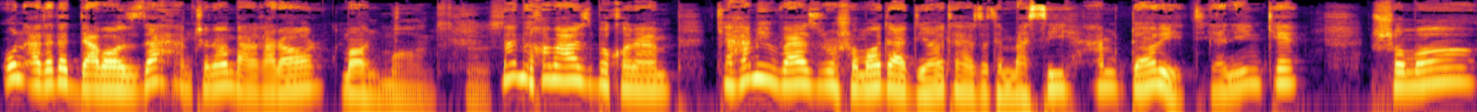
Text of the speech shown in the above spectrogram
اون عدد دوازده همچنان برقرار ماند, ماند. من می‌خوام عرض بکنم که همین وضع رو شما در دیانت حضرت مسیح هم دارید. یعنی اینکه شما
